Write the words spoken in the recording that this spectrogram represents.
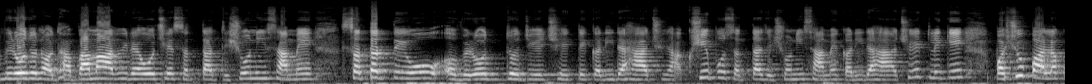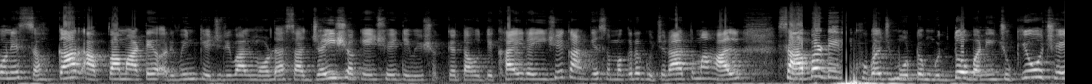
વિરોધ નોંધાવવામાં આવી રહ્યો છે સત્તાધીશોની સામે. સતત તેઓ વિરોધ જે છે તે કરી રહ્યા છે. આક્ષેપો સત્તાધીશોની સામે કરી રહ્યા છે. એટલે કે પશુપાલકોને સહકાર આપવા માટે અરવિંદ કેજરીવાલ મોડાસા જઈ શકે છે તેવી શક્યતાઓ દેખાઈ રહી છે. કારણ કે સમગ્ર ગુજરાતમાં હાલ સાબર ડેરી ખૂબ જ મોટો મુદ્દો બની ચૂક્યો છે.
